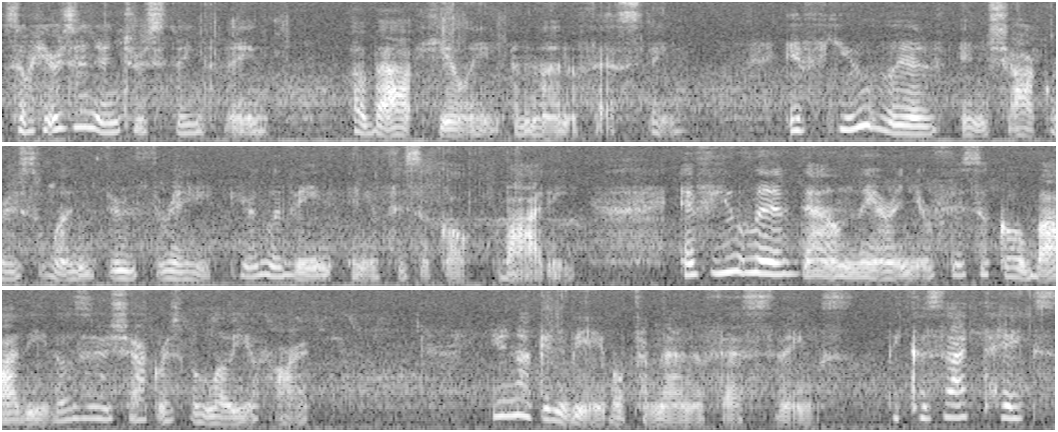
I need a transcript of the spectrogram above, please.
So here's an interesting thing about healing and manifesting if you live in chakras one through three, you're living in your physical body. If you live down there in your physical body, those are the chakras below your heart, you're not going to be able to manifest things because that takes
